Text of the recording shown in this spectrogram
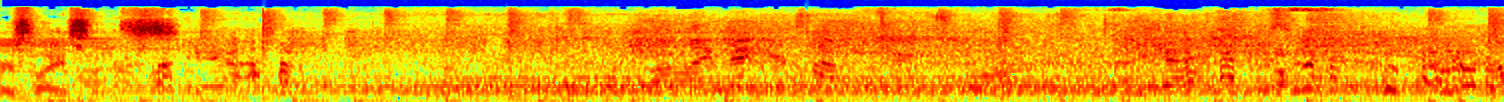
Driver's license. Yeah. Well, I bet you're popular in school. Yes. I don't know.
